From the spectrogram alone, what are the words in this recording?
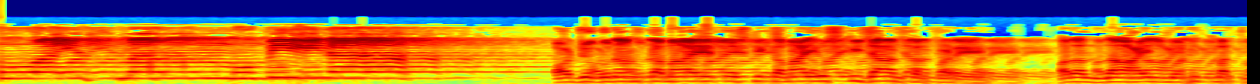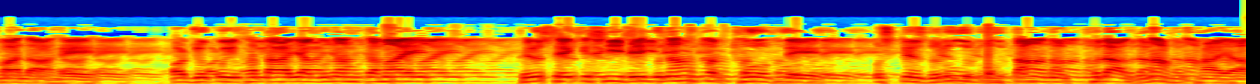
وإثما مبينا. اور جو گناہ کمائے تو اس کی کمائی اس کی جان پر پڑے اور اللہ علم و حکمت والا ہے۔ اور جو کوئی خطا یا گناہ کمائے پھر اسے کسی بے گناہ پر تھوپ دے اس نے ضرور بہتان اور کھلا گناہ اٹھایا۔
